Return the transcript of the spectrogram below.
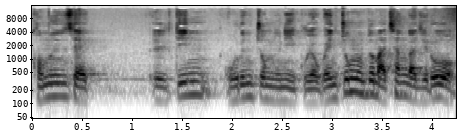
검은색을 띤 오른쪽 눈이 있고요. 왼쪽 눈도 마찬가지로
